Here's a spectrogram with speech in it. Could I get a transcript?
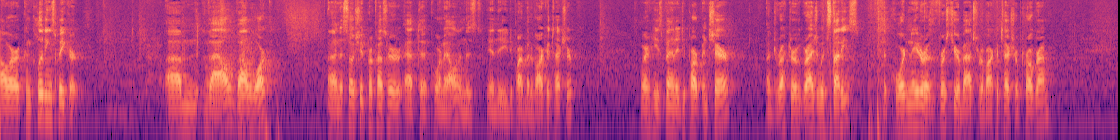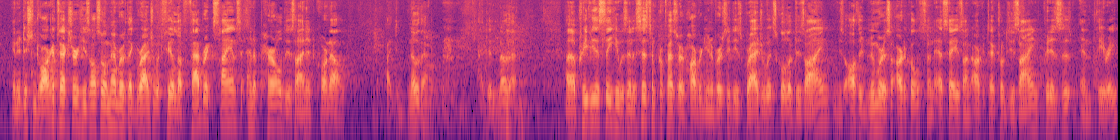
our concluding speaker, um, Val, Val Warke. an associate professor at uh, Cornell in, this, in the Department of Architecture, where he's been a department chair, a director of graduate studies, the coordinator of the first year Bachelor of Architecture program. In addition to architecture, he's also a member of the graduate field of fabric science and apparel design at Cornell. I didn't know that. I didn't know that. Uh, previously, he was an assistant professor at Harvard University's Graduate School of Design. He's authored numerous articles and essays on architectural design, criticism, and theory.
